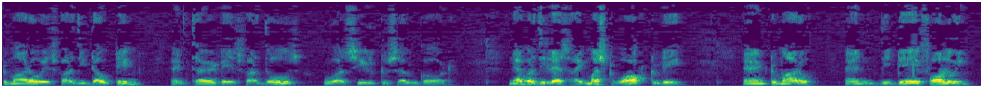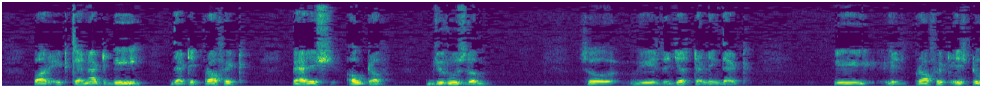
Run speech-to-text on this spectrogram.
tomorrow is for the doubting, and third is for those who are sealed to serve God. Nevertheless, I must walk today and tomorrow and the day following, for it cannot be that a prophet perish out of Jerusalem. So he is just telling that he his prophet is to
